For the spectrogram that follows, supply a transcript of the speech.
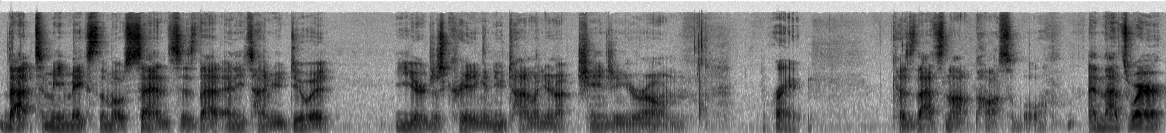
that to me makes the most sense is that anytime you do it you're just creating a new timeline you're not changing your own right? because that's not possible and that's where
